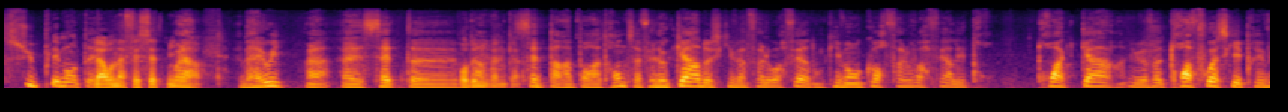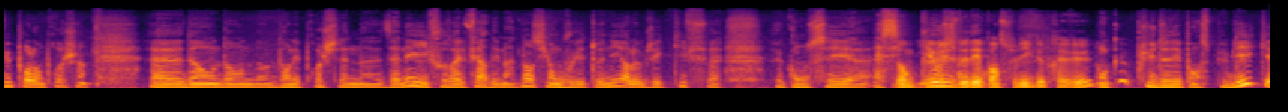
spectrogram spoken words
supplémentaires. Là, on a fait 7 milliards. Ben oui, voilà. 7, euh, euh, pour 2024. 7 par rapport à 30, ça fait le quart de ce qu'il va falloir faire. Donc il va encore falloir faire les trois quarts, trois fois ce qui est prévu pour l'an prochain. Euh, dans, dans, dans, les prochaines années, il faudrait le faire dès maintenant si on voulait tenir l'objectif qu'on s'est assigné. Donc plus de dépenses publiques de prévues. Donc plus de dépenses publiques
